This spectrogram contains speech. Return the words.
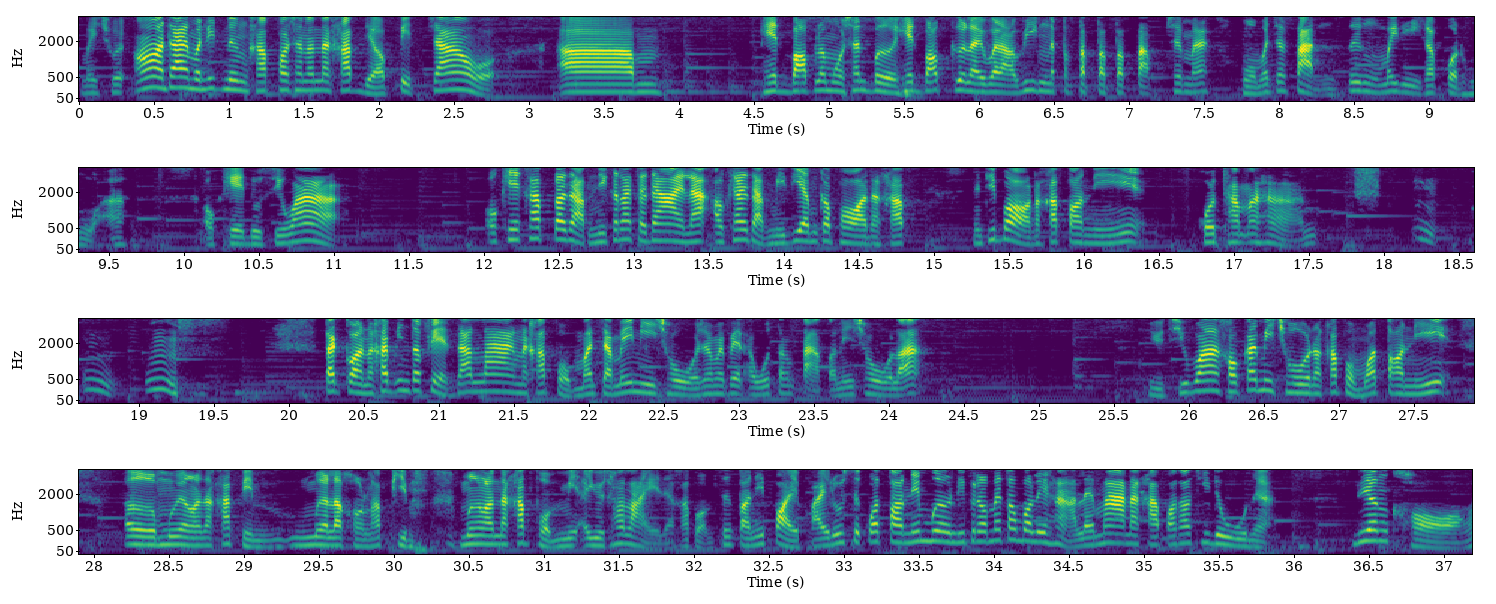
ไม่ช่วยอ๋อได้มานิดนึงครับ เพราะฉะนั้นนะครับ เดี๋ยวปิดเจ้าอ่า head bob และ motion blur head bob คืออะไรเวลาวิ่งนะตับตับตับตับตับใช่ไหมหัวมันจะสั่นซึ่งไม่ดีครับปวดหัว โอเคดูซิว่า โอเคครับ ระดับนี้ก็น่าจะได้ล้วเอาแค่ระดับมีเดียมก็พอนะครับ อย่างที่บอกนะครับ ตอนนี้คนทำอาหารแต่ก่อนนะครับอินเทอร์เฟซด้านล่างนะครับ ผมมันจะไม่มีโชว์ใช่ไหมเป็นอาวุธต่าง ๆ ตอนนี้โชว์ละอยู่ที่ว่าเขาก็มีโชว์นะครับ ผมว่าตอนนี้เออเมืองเรานะครับพิมเมืองเราของรับพิมพ์เมืองเรานะครับ ผมมีอายุเท่าไหร่นะครับผมซึ่งตอนนี้ปล่อยไปรู้สึกว่าตอนนี้เมืองนี้เราไม่ต้องบริหารอะไรมากนะครับเพราะเท่าที่ดูเนี่ย เรื่องของ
